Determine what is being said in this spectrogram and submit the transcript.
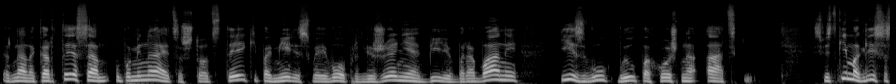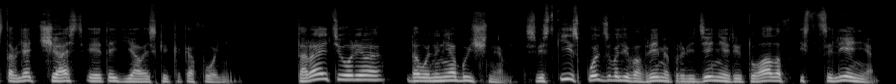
Эрнана Кортеса упоминается, что ацтеки по мере своего продвижения били в барабаны, и звук был похож на адский. Свистки могли составлять часть этой дьявольской какофонии. Вторая теория довольно необычная. Свистки использовали во время проведения ритуалов исцеления –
